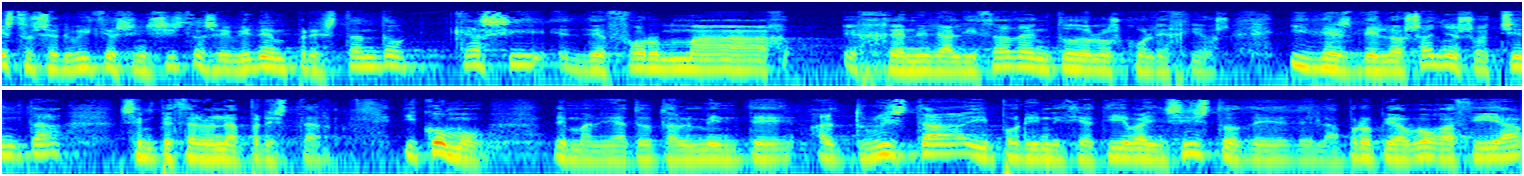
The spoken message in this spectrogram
Estos servicios, insisto, se vienen prestando casi de forma generalizada en todos los colegios y desde los años 80 se empezaron a prestar. ¿Y cómo? De manera totalmente altruista y por iniciativa, insisto, de, la propia abogacía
